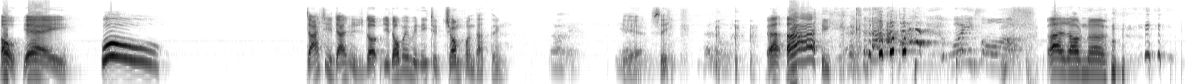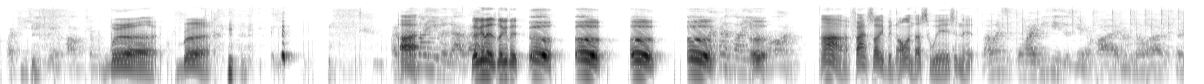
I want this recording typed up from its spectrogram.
Oh, yay! Woo! Actually, Daniel, you don't, you don't even need to jump on that thing. Okay. Yeah, see? Hello. Ah! Why you fall off? I don't know. My PC's getting popped from. bruh, bruh. My Ah, fan's not even that loud. Look at it, look at it. Uh, uh, uh, My uh. fan's not uh. on. Ah, fan's not even on. That's weird, isn't it? My, my PC's just getting hot. I don't know how to turn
